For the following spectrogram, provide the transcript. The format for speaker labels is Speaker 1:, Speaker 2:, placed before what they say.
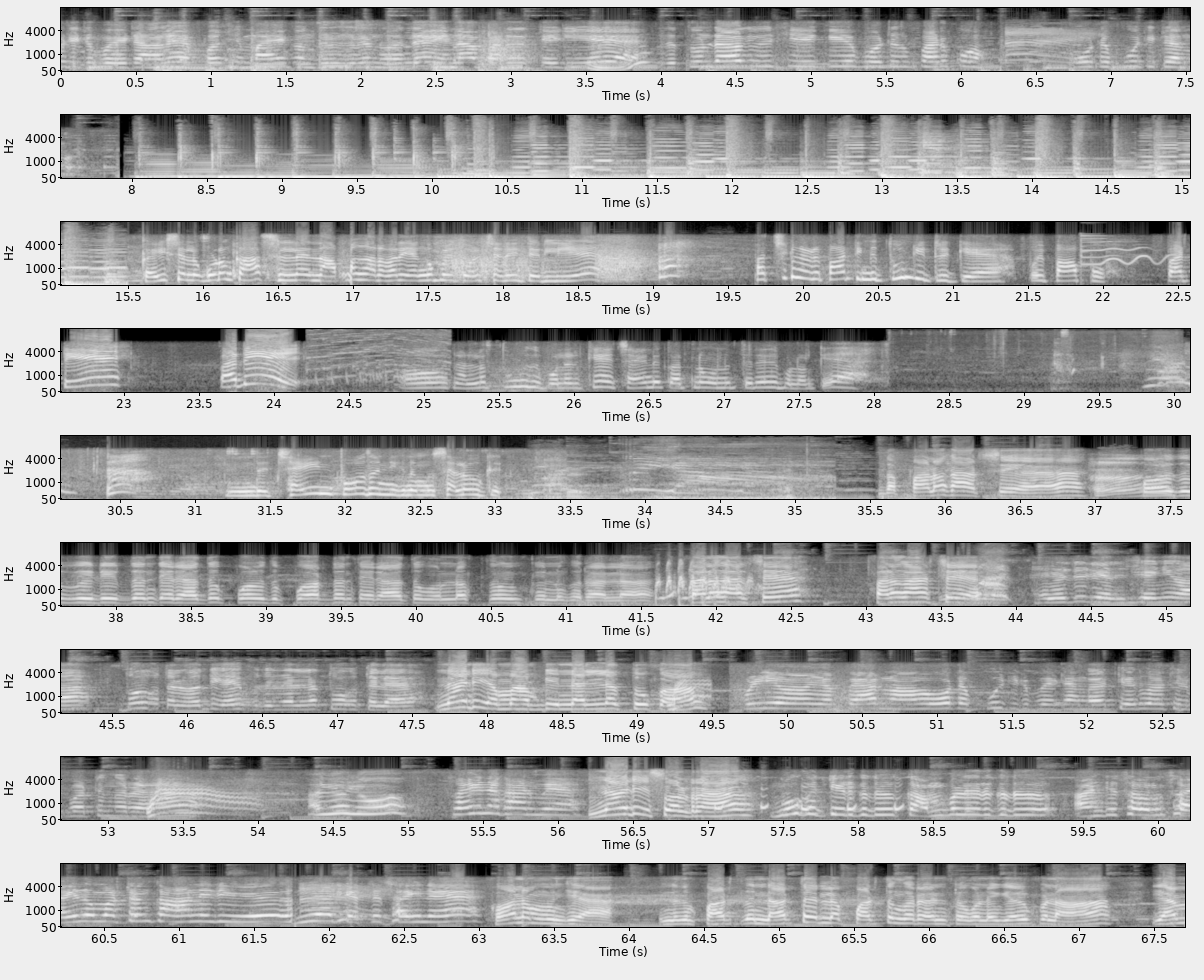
Speaker 1: கூட்டிட்டு போயிட்டாங்களே பசி மயக்கம் திருகுறன்னு வந்து என்ன பண்றது தெரிய இந்த துண்டாவது விரிச்சு கீழே போட்டு படுப்போம் கூட்ட பூட்டிட்டாங்க.
Speaker 2: கை செல்ல கூட காசு இல்லை. இந்த அப்பங்கார வர எங்க போய் தொலைச்சானே தெரியலையே. பச்சைக்கிளோட பாட்டி இங்க தூங்கிட்டு இருக்கே. போய் பாப்போம். பாட்டி பாட்டி. ஓ நல்லா தூங்குது போல இருக்கே. சைனை கட்டின ஒண்ணும் தெரியாது போல இருக்கே. இந்த செயின் போதும் இன்னைக்கு நமக்கு செலவுக்கு.
Speaker 3: இந்த பணம் காசு பொழுது விடிறதும் தெரியாது பொழுது போறதும் தெரியாது ஒன்னும் தூங்கினுக்குறல்ல பணம் காசு பணம் காசு
Speaker 1: எதுடி அது சனிவா? தூக்கத்துல வந்து எழுப்புது நல்ல தூக்கத்துல.
Speaker 3: என்னடி அம்மா அப்படி நல்ல தூக்கம்?
Speaker 1: புள்ளியும் என் பேரனும் ஓட்ட பூட்டிட்டு போயிட்டாங்க தெருவாசல் பட்டுங்கிறேன் ஐயோ. சைனை காணுமே.
Speaker 3: என்னடி சொல்ற?
Speaker 1: மூக்குத்தி இருக்குது கம்பல் இருக்குது. அஞ்சு சவரம் சைனை மட்டும் காணுடி. நீ அடி எத்த சைனு?
Speaker 3: கோலம் மூஞ்சியா? இன்னும் படுத்து நட்டர்ல படுத்துங்கிறன்ட்டு உனக்கு எழுப்புனா?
